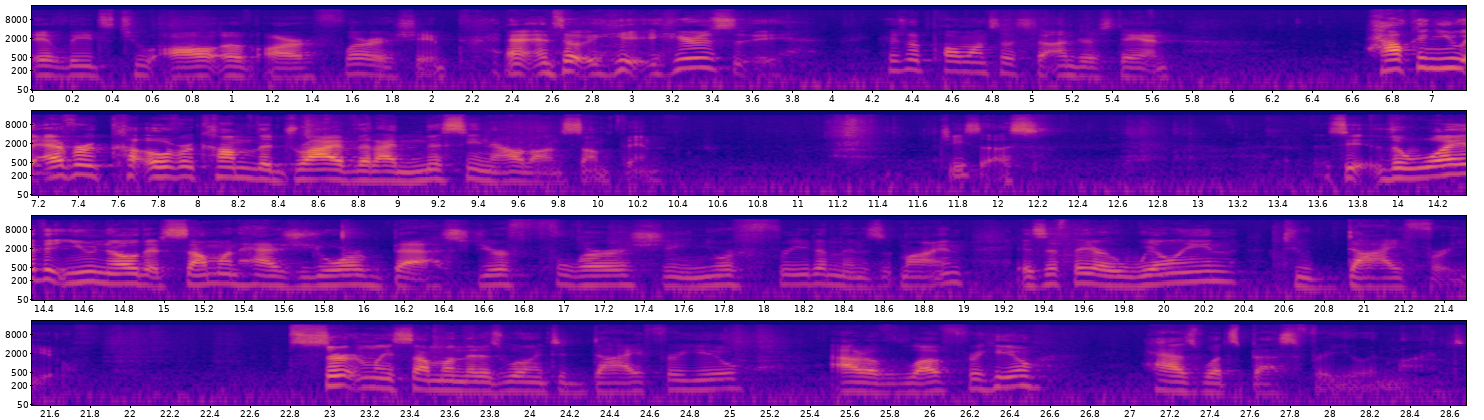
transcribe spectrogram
it leads to all of our flourishing. And, and so he, here's, here's what Paul wants us to understand. How can you ever co- overcome the drive that I'm missing out on something? Jesus. See, the way that you know that someone has your best, your flourishing, your freedom in mind is if they are willing to die for you. Certainly, someone that is willing to die for you out of love for you has what's best for you in mind.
